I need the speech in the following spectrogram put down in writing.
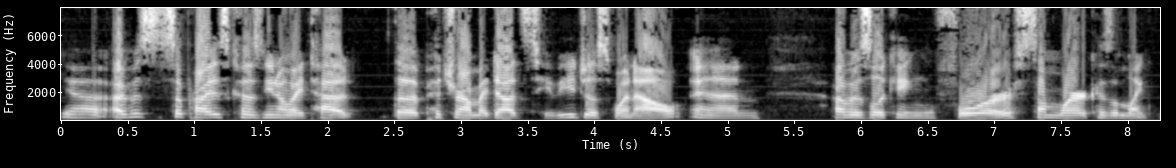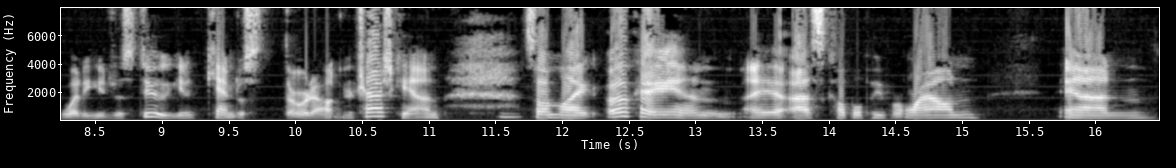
Yeah, I was surprised because you know my dad, the picture on my dad's TV just went out, and I was looking for somewhere because I'm like, what do you just do? You can't just throw it out in your trash can. Mm-hmm. So I'm like, okay, and I asked a couple people around, and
